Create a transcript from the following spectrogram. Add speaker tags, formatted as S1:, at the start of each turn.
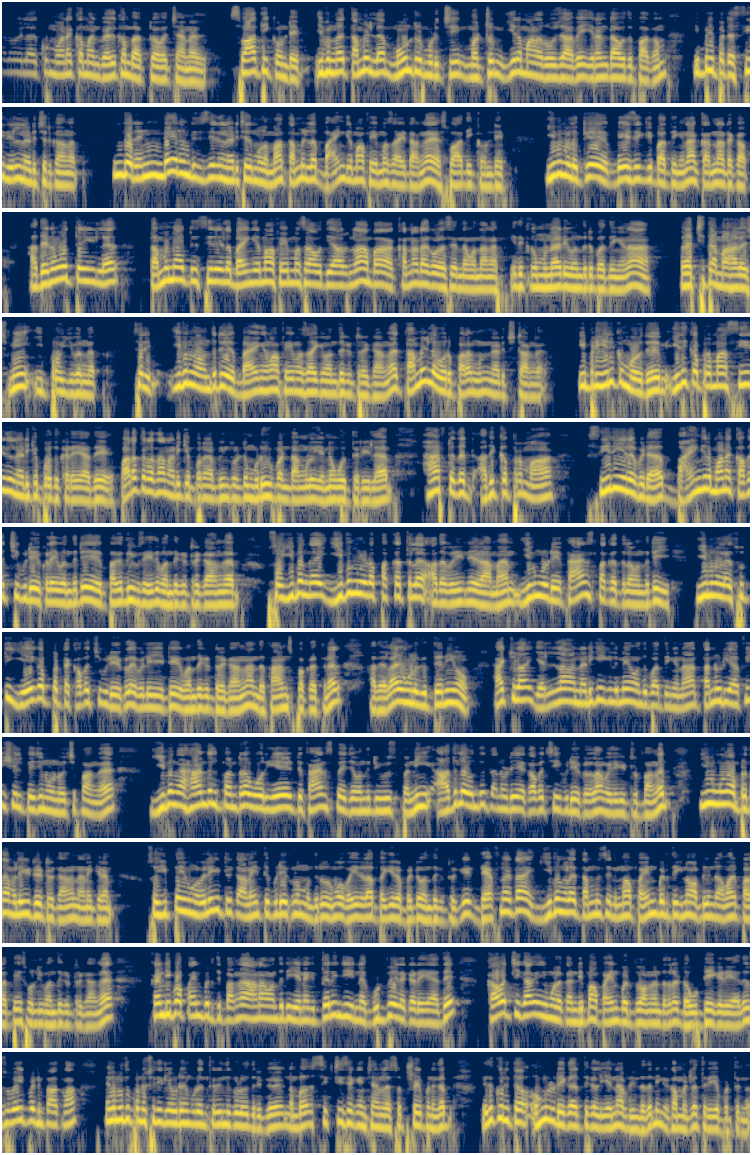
S1: Hello எல்லாருக்கும் வணக்கம் and welcome back to our channel Swathi Konde. இவங்க தமிழில் மூன்று முடிச்சு மற்றும் ஈரமான ரோஜாவே இரண்டாவது பாகம் இப்படிப்பட்ட சீரியல் நடிச்சிருக்காங்க. இந்த ரெண்டே ரெண்டு சீரியல் நடித்தது மூலமாக தமிழில் பயங்கரமாக ஃபேமஸ் ஆகிட்டாங்க சுவாதி கொண்டே. இவங்களுக்கு பேசிக்லி பார்த்தீங்கன்னா கர்நாடகா. அது என்னவோ தெரியல. தமிழ்நாட்டு சீரியலில் பயங்கரமாக ஃபேமஸ் ஆகுது யாருன்னா கர்நாடகாவில் சேர்ந்தவங்க தாங்க. இதுக்கு முன்னாடி வந்துட்டு பார்த்தீங்கன்னா ரச்சிதா மகாலட்சுமி இப்போ இவங்க. சரி இவங்க வந்துட்டு பயங்கரமாக ஃபேமஸ் ஆகி வந்துக்கிட்டு இருக்காங்க. தமிழில் ஒரு படம் கூட நடிச்சிட்டாங்க. இப்படி இருக்கும்போது இதுக்கப்புறமா சீரியல் நடிக்க போகிறது கிடையாது. படத்தில் தான் நடிக்க போகிறேன் அப்படின்னு சொல்லிட்டு முடிவு பண்ணிட்டாங்களோ என்னவோ தெரியல. ஆஃப்டர் தட் அதுக்கப்புறமா சீரியலை விட பயங்கரமான கவர்ச்சி வீடியோக்களை வந்துட்டு பதிவு செய்து வந்துக்கிட்டு இருக்காங்க. ஸோ இவங்க இவங்களோட பக்கத்தில் அதை வெளியிடாமல் இவங்களுடைய ஃபேன்ஸ் பக்கத்தில் வந்துட்டு இவங்களை சுற்றி ஏகப்பட்ட கவர்ச்சி வீடியோக்களை வெளியிட்டு வந்துக்கிட்டு இருக்காங்க அந்த ஃபேன்ஸ் பக்கத்தினர். அதெல்லாம் இவங்களுக்கு தெரியும். ஆக்சுவலாக எல்லா நடிகைகளுமே வந்து பார்த்திங்கன்னா தன்னுடைய அஃபீஷியல் பேஜ்னு ஒன்று வச்சுப்பாங்க. இவங்க ஹேண்டில் பண்ணுற ஒரு ஏழு எட்டு ஃபேன்ஸ் பேஜை வந்துட்டு யூஸ் பண்ணி அதில் வந்து தன்னுடைய கவர்ச்சி வீடியோக்கள்லாம் வெளியிட்டிருப்பாங்க. இவங்களும் அப்படி தான் வெளியிட்டு இருக்காங்கன்னு நினைக்கிறேன். ஸோ இப்போ இவங்க வெளியிட்டிருக்க அனைத்து வீடியோக்களும் வந்துட்டு ரொம்ப வைரலாக பகிரப்பட்டு வந்துகிட்டு இருக்கு டெஃபினட்டாக இவங்கள தமிழ் சினிமா பயன்படுத்திக்கணும் அப்படின்ற மாதிரி பல பேர் சொல்லி வந்துகிட்டு இருக்காங்க கண்டிப்பாக பயன்படுத்திப்பாங்க. ஆனால் வந்துட்டு எனக்கு தெரிஞ்சு இன்னும் குட்வேல கிடையாது. கவர்ச்சிக்காக இவங்களை கண்டிப்பாக பயன்படுத்துவாங்கன்றதுல டவுட்டே கிடையாது. ஸோ வெயிட் பண்ணி பார்க்கலாம். மேலும் இது பண்ண செய்திகளை உடனுக்குடன் தெரிந்து கொள்வதற்கு நம்ம சிக்ஸ்டி செகண்ட் சேனலை சப்ஸ்கிரைப் பண்ணுங்கள் இது குறித்த உங்களுடைய கருத்துக்கள் என்ன அப்படின்றத நீங்கள் கமெண்ட்டில் தெரியப்படுத்துங்க.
